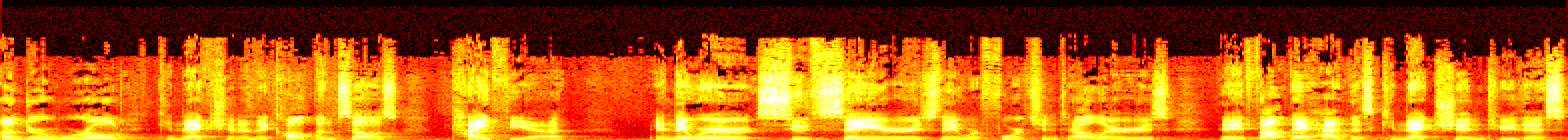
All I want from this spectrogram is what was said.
underworld connection. And they called themselves Pythia. And they were soothsayers, they were fortune tellers. They thought they had this connection to this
